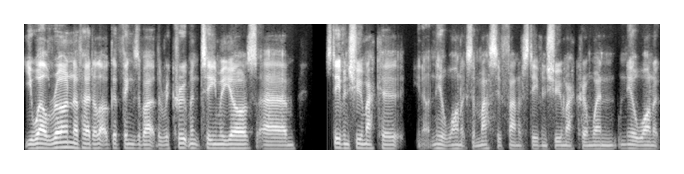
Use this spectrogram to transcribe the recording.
you well run. I've heard a lot of good things about the recruitment team of yours. Um, Steven Schumacher, you know, Neil Warnock's a massive fan of Steven Schumacher, and when Neil Warnock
